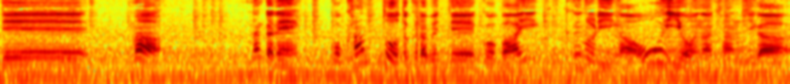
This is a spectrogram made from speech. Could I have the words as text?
でまあなんかねこう関東と比べてこうバイク乗りが多いような感じが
